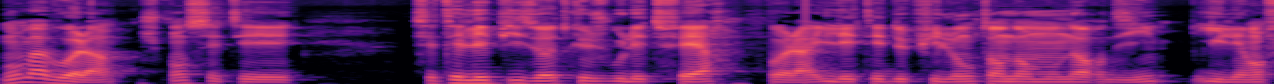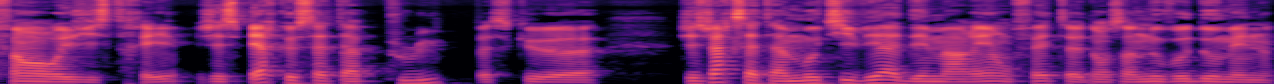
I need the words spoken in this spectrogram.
Bon bah voilà, je pense que c'était c'était l'épisode que je voulais te faire. Voilà, il était depuis longtemps dans mon ordi, il est enfin enregistré. J'espère que ça t'a plu parce que euh, j'espère que ça t'a motivé à démarrer en fait dans un nouveau domaine,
